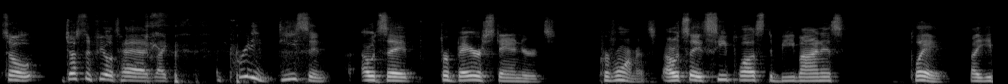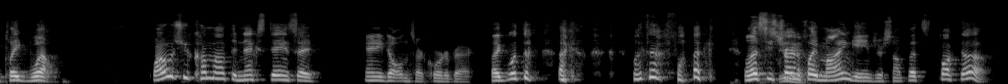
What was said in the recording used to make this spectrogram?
so justin fields had like a pretty decent i would say for bear standards performance i would say c plus to b minus play like he played well why would you come out the next day and say Andy Dalton's our quarterback? Like what the like what the fuck? Unless he's trying to play mind games or something. That's fucked up.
